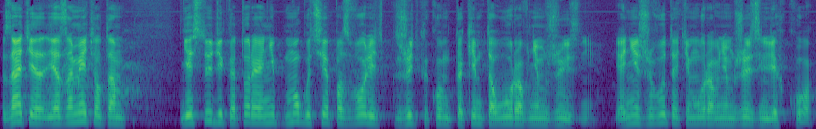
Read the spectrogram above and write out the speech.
Знаете, я заметил, там есть люди, которые они могут себе позволить жить каким, каким-то уровнем жизни. И они живут этим уровнем жизни легко.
